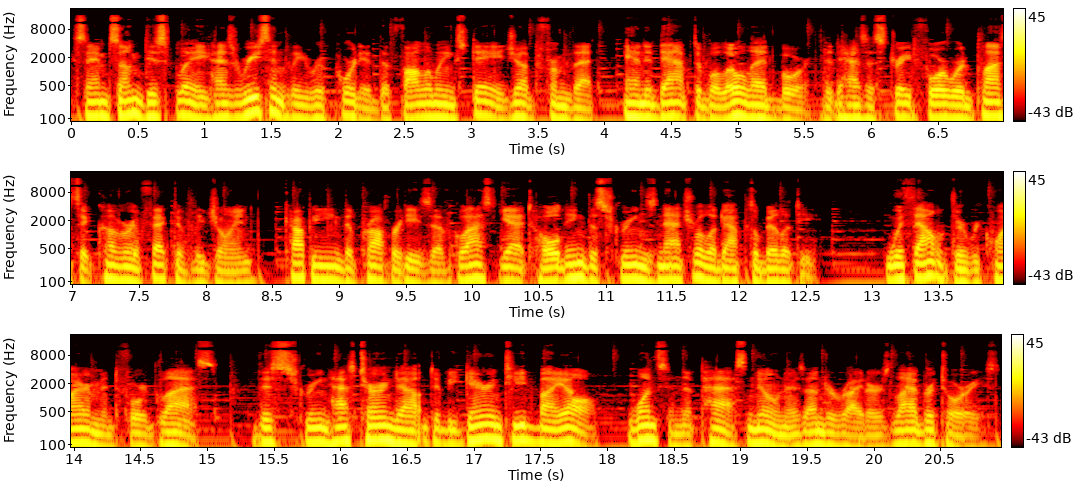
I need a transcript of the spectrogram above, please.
Samsung Display has recently reported the following stage up from that, an adaptable OLED board that has a straightforward plastic cover effectively joined, copying the properties of glass yet holding the screen's natural adaptability. Without the requirement for glass, this screen has turned out to be guaranteed by UL, once in the past known as Underwriters Laboratories,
